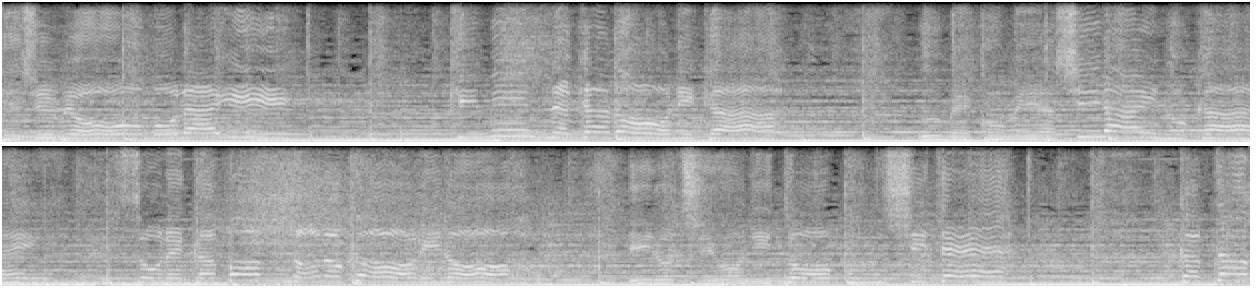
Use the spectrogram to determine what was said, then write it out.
け寿命をもらい。君ん中どうにか埋め込めやしないのかい。それか僕の残りの命を二等分して。片っ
